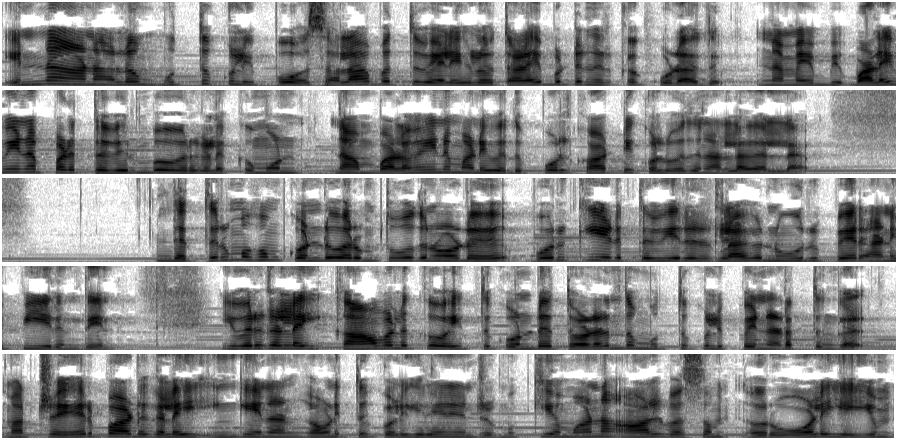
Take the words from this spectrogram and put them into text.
என்ன ஆனாலும் முத்துக்குளிப்போ சலாபத்து வேலைகளோ தடைபட்டு நிற்கக்கூடாது. நம்மை பலவீனப்படுத்த விரும்புபவர்களுக்கு முன் நாம் பலவீனம் அடைவது போல் காட்டிக்கொள்வது நல்லதல்ல. இந்த திருமுகம் கொண்டு வரும் தூதனோடு பொறுக்கி எடுத்த வீரர்களாக நூறு பேர் அனுப்பியிருந்தேன். இவர்களை காவலுக்கு வைத்துக்கொண்டு தொடர்ந்து முத்துக்குளிப்பை நடத்துங்கள். மற்ற ஏற்பாடுகளை இங்கே நான் கவனித்துக் கொள்கிறேன் என்று முக்கியமான ஆள்வசம் ஒரு ஓலையையும்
